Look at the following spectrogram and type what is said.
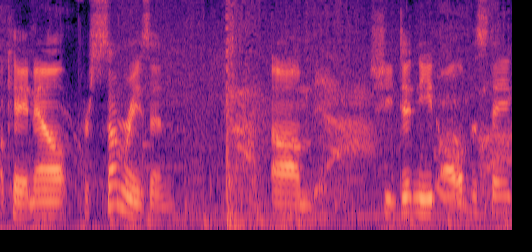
Okay, now for some reason, um, she didn't eat all of the steak,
